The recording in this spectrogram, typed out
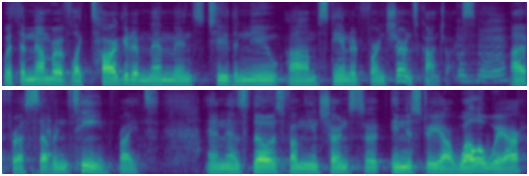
with a number of like target amendments to the new um, standard for insurance contracts, IFRS 17, right. And as those from the insurance industry are well aware,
